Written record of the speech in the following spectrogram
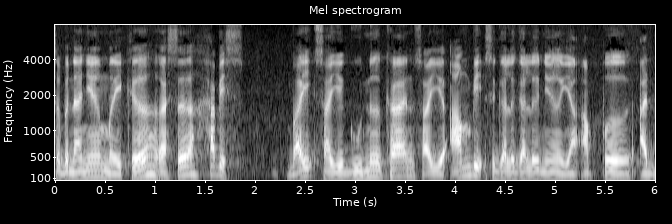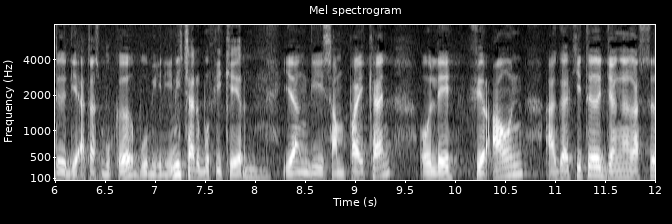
sebenarnya mereka rasa habis baik saya gunakan saya ambil segala-galanya yang apa ada di atas muka bumi ini. Ini cara berfikir hmm. yang disampaikan oleh Firaun agar kita jangan rasa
